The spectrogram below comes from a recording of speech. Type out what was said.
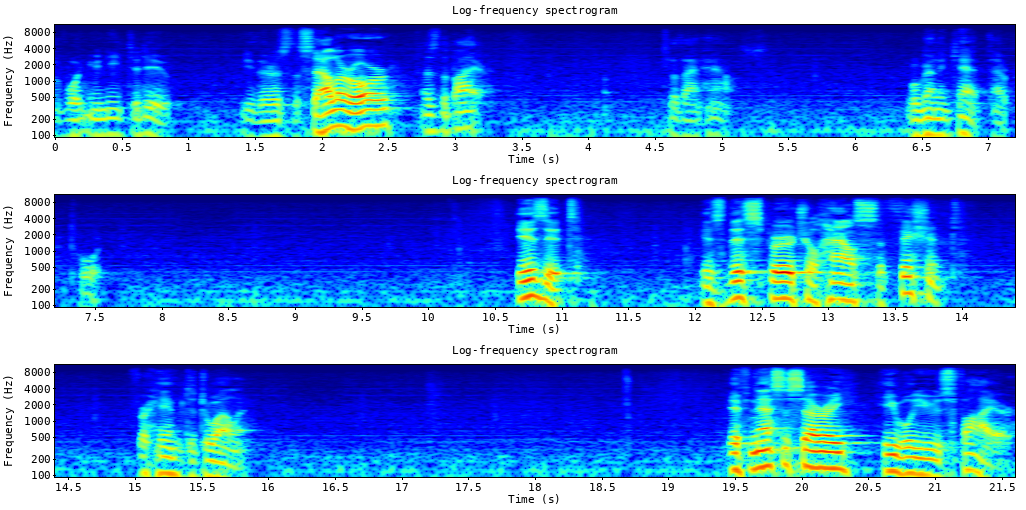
of what you need to do, either as the seller or as the buyer to that house. We're going to get that report. Is it is this spiritual house sufficient for him to dwell in? If necessary, he will use fire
